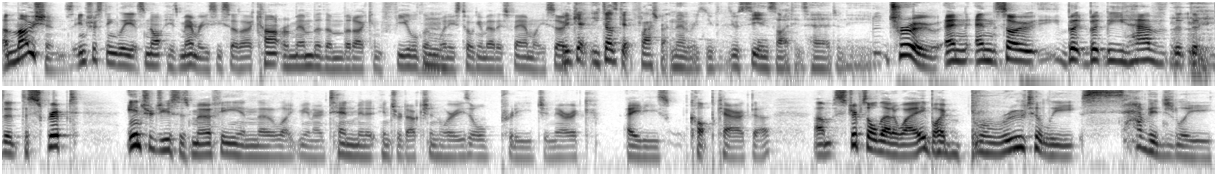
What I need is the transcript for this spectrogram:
emotions. Interestingly, it's not his memories. He says, "I can't remember them, but I can feel them." Hmm. When he's talking about his family, so he get he does get flashback memories. You you see inside his head, and he True, and and so, but but you have the the, the, the script introduces Murphy in the like you know ten minute introduction where he's all pretty generic '80s cop character. Um, strips all that away by brutally, savagely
